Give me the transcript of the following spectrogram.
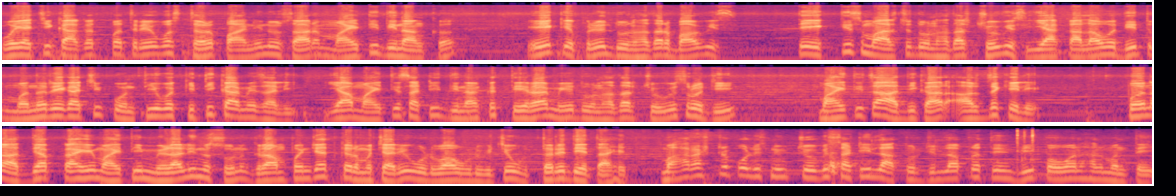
व याची कागदपत्रे व स्थळ पाहणीनुसार माहिती दिनांक एक एप्रिल दोन हजार बावीस ते एकतीस मार्च दोन हजार चोवीस या कालावधीत मनरेगाची कोणती व किती कामे झाली या माहितीसाठी दिनांक तेरा मे दोन हजार चोवीस रोजी माहितीचा अधिकार अर्ज केले. पण अद्याप काही माहिती मिळाली नसून ग्रामपंचायत कर्मचारी उडवाउडवीचे उत्तरे देत आहेत. महाराष्ट्र पोलीस न्यूज चोवीससाठी लातूर जिल्हा प्रतिनिधी पवन हनुमंते.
